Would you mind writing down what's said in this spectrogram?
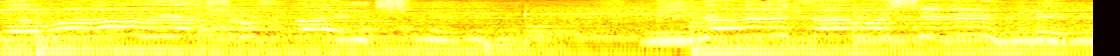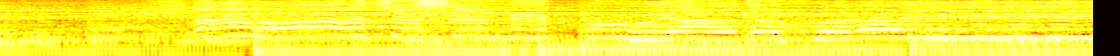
越往远处飞去，你越在我心里。而我却是你不要的回忆。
